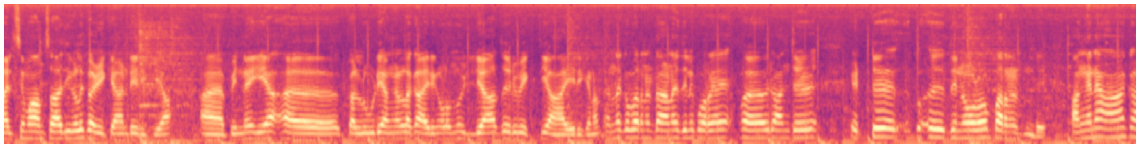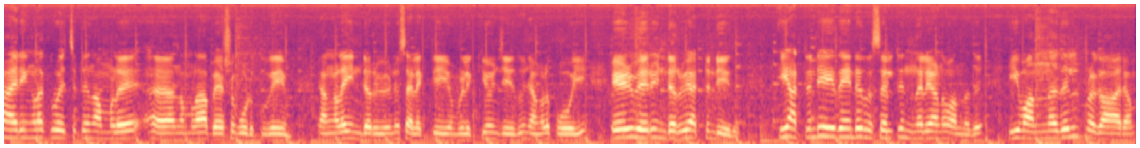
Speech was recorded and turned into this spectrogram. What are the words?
മത്സ്യമാംസാദികൾ കഴിക്കാണ്ടിരിക്കുക. പിന്നെ ഈ കള്ളുകൂടി അങ്ങനെയുള്ള കാര്യങ്ങളൊന്നും ഇല്ലാത്ത ഒരു വ്യക്തി ആയിരിക്കണം എന്നൊക്കെ പറഞ്ഞിട്ടാണ് ഇതിൽ കുറേ ഒരു അഞ്ച് എട്ട് ഇതിനോളം പറഞ്ഞിട്ടുണ്ട്. അങ്ങനെ ആ കാര്യങ്ങളൊക്കെ വെച്ചിട്ട് നമ്മൾ നമ്മൾ അപേക്ഷ കൊടുക്കുകയും ഞങ്ങളെ ഇന്റർവ്യൂവിന് സെലക്ട് ചെയ്യും വിളിക്കുകയും ചെയ്തു. ഞങ്ങൾ പോയി ഏഴുപേരും ഇന്റർവ്യൂ അറ്റൻഡ് ചെയ്തു. ഈ അറ്റൻഡ് ചെയ്തതിന്റെ റിസൾട്ട് ഇന്നലെയാണ് വന്നത്. ഈ വന്നതിൽ പ്രകാരം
